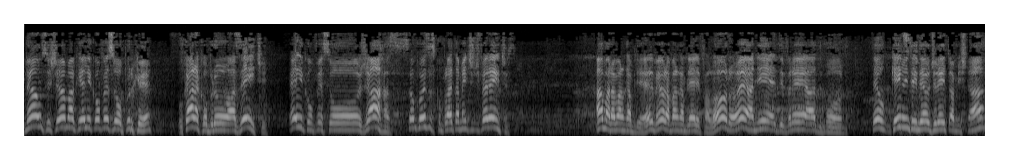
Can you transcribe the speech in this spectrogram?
não se chama que ele confessou. Por quê? O cara cobrou azeite, ele confessou jarras. São coisas completamente diferentes. Amar Rabban Gabriel, veio Rabban Gabriel e falou. Então, quem não entendeu direito a Mishnah,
